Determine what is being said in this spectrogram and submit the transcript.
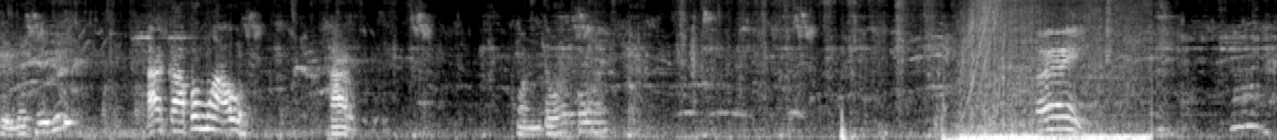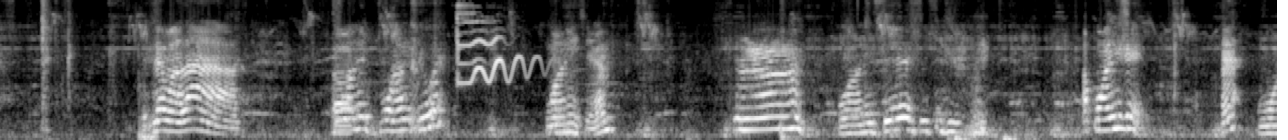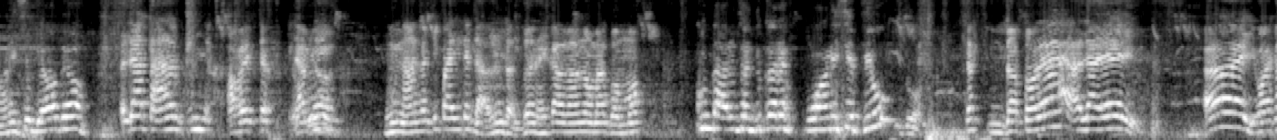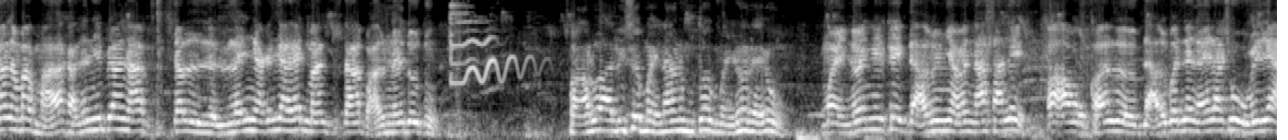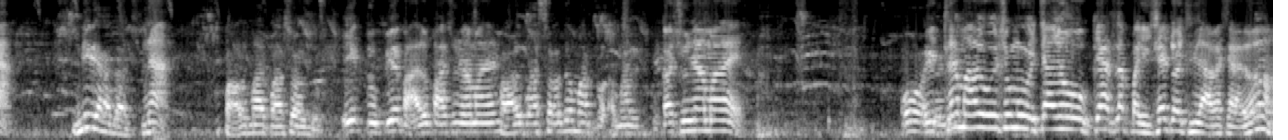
થઈ ગઈ. આ કાપો હું આવું. સારું. ફોન તો કોણ એટલે મારા પાણી પાણી હોય? પાણી છે એમ? પાણી છે? આ પાણી છે? હે? પાણી છે? બેહો બેહો. એટલે આ તારે હવે એમ નહીં. હું ના નથી પાડી કે દારૂ ધંધો નહીં કરવાનો અમારા ગામમાં? કોણ દારૂ ધંધો કરે? પાણી છે પીવું? જતો રે અલ્યા એ. એય વાંકા અમારા મારા ખાલી નહીં પીવા ના ચાલ લઈને નાખી જાય જ મારે તારા ભાડું નહીં દઉં તું. ભાડું આવ્યું છે મહિનાનું હું તો મહિનો રહ્યો. મહિનો નહીં કંઈક દારૂ નહીં હવે ના ચાલે. ઘર દારૂ બદલે નહીં રાખશું ઉભે લ્યા. નહીં રહ્યા દાદ ના. ભાડું મારે પાછો આવ દો. એક રૂપિયા ભાડું પાછું ના મળે. ભાડું પાછું આવી દો મારે કશું ના મળે. એટલે મારું ઓછું હું વિચારું કે આટલા પૈસા ચોથી લાવે છે હો?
